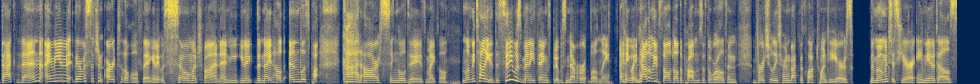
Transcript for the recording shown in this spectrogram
back then, I mean, there was such an art to the whole thing, and it was so much fun. And you know, the night held endless pot. God, our single days, Michael. And let me tell you, the city was many things, but it was never lonely. Anyway, now that we've solved all the problems of the world and virtually turned back the clock 20 years, the moment is here. Amy Odell's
